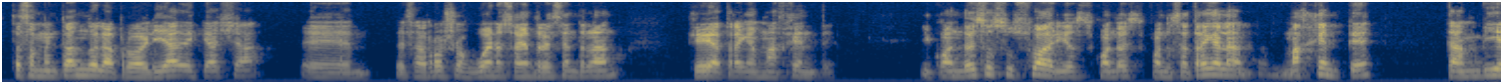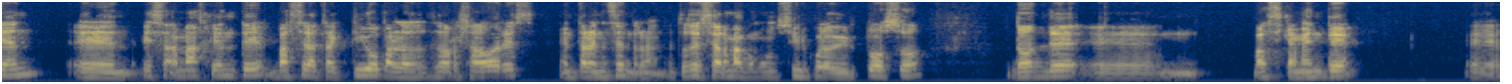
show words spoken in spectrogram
estás aumentando la probabilidad de que haya eh, desarrollos buenos adentro de Centraland que atraigan más gente. Y cuando esos usuarios, cuando, es, cuando se atraiga más gente, también eh, esa más gente va a ser atractivo para los desarrolladores entrar en Centraland. Entonces se arma como un círculo virtuoso donde eh, básicamente eh,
